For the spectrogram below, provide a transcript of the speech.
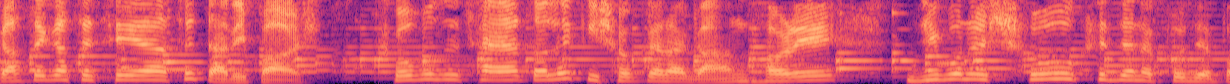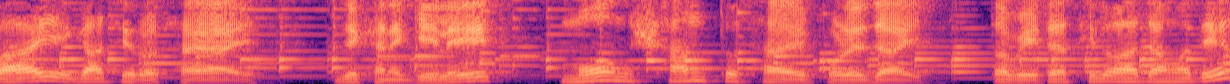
গাছে গাছে ছেয়ে আছে চারিপাশ। সবুজ ছায়াতলে কৃষকেরা গান ধরে। জীবনের সুখ যেন খুঁজে পায় এই গাছেরও ছায়ায়। যেখানে গেলে মন শান্ত ছায়ায় ভরে যায়। তবে এটা ছিল আজ আমাদের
